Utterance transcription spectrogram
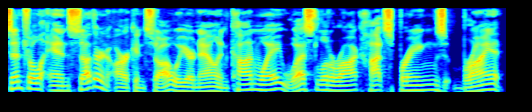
central and southern Arkansas, we are now in Conway, West Little Rock, Hot Springs, Bryant,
